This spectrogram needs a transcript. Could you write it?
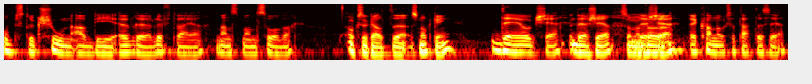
obstruksjon av de øvre luftveier mens man sover, Også kalt uh, snorking. Det òg skjer. Det skjer. som Det skjer. Det kan også tettes igjen.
